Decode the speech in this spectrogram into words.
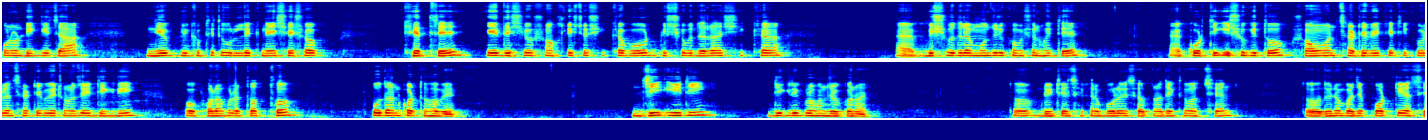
কোনো ডিগ্রি যা নিয়োগ বিজ্ঞপ্তিতে উল্লেখ নেই, সেসব ক্ষেত্রে এ দেশীয় সংশ্লিষ্ট শিক্ষা বোর্ড, বিশ্ববিদ্যালয় শিক্ষা বিশ্ববিদ্যালয় মঞ্জুরি কমিশন হইতে কর্তৃক ইস্যুকৃত সমমান সার্টিফিকেট ইকুইভ্যালেন্ট সার্টিফিকেট অনুযায়ী ডিগ্রি ও ফলাফলের তথ্য প্রদান করতে হবে। জিইডি ডিগ্রি গ্রহণযোগ্য নয়। তো ডিটেলস এখানে বলে দিচ্ছে আপনারা দেখতে পাচ্ছেন। তো দুই নম্বর যে পদটি আছে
